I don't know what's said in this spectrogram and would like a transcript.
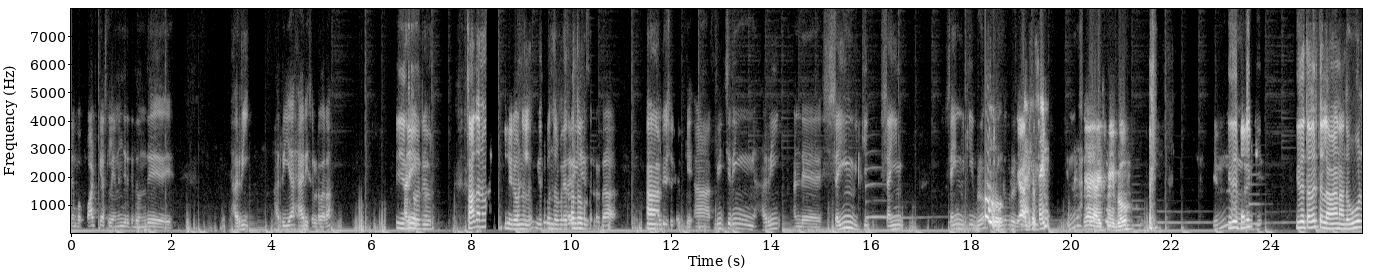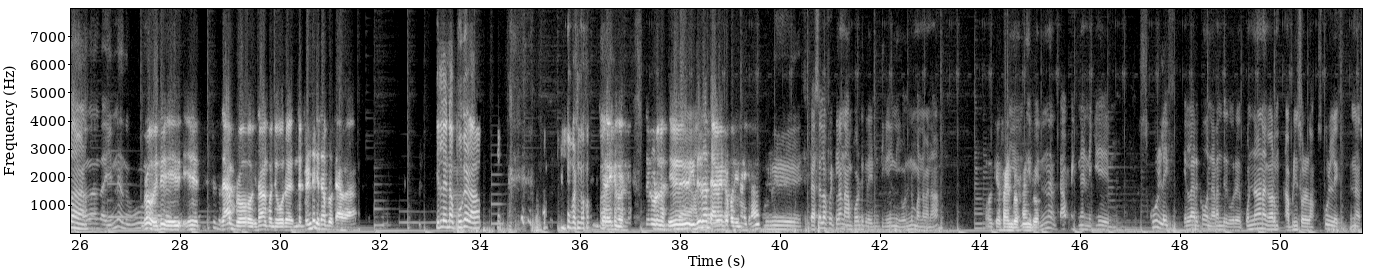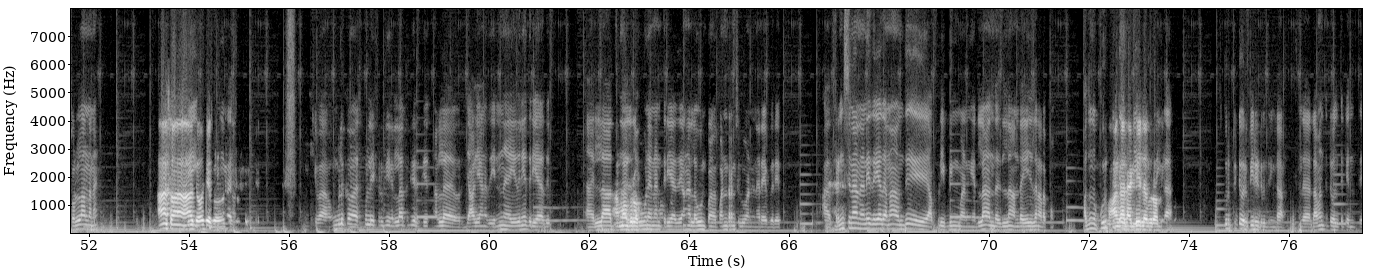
இன்னைக்கு நம்ம பாட்காஸ்ட்ல இணைஞ்சிருக்கிறது வந்து ஹரி. ஹரியா? ஹாரி ஒரு சாதாரணமா சொல்றதா? ஆ, அப்படியே சொல்லு. Okay. Featuring Hari and Shine Vicky. Shine. Shine Vicky bro bro. என்ன Yeah, yeah, it's me, bro. என்ன இது தவிர்த்தலாம் வேணாம். அந்த ஊலாம் வேணாம். என்ன அந்த ஊ Bro, இது ரேப் ப்ரோ இதான் கொஞ்சம் ஒரு இந்த ட்ரெண்டுக்கு இதான் ப்ரோ தேவை. இல்ல என்ன புகழா? இதுதான் தேவையற்ற பதிவு நினைக்கிறேன். ஒரு ஸ்பெஷல் எஃபெக்ட்லாம் நான் போட்டுக்கிறேன் எடிட்டிங்ல நீ ஒண்ணும் பண்ண வேணாம். Okay fine bro fine bro என்ன டாபிக்னா இன்னைக்கு ஸ்கூல் லைஃப் எல்லாருக்கும் நடந்திருக்கு. ஒரு பொன்னான காலம் அப்படின்னு சொல்லலாம். ஸ்கூல் லைஃப் என்ன சொல்லலாம் தானே? ஆ ஓகே ப்ரோ ஓகேவா? உங்களுக்கும் ஸ்கூல் லைஃப் இருக்கு எல்லாத்துக்கும் இருக்கு. நல்ல ஒரு ஜாலியானது என்ன எதுனே தெரியாது. எல்லா. லவ்னு என்னன்னு தெரியாது. ஆனா லவ் பண்றேன்னு சொல்லுவாங்க நிறைய பேரு. ஃப்ரெண்ட்ஸ்னா என்னன்னே தெரியாது. ஆனா வந்து அப்படி இப்படின்னு பாருங்க. எல்லாம் அந்த இதெல்லாம் அந்த ஏஜ் தான் நடக்கும். அதுவும் இந்த குறிப்பிட்ட? குறிப்பிட்ட ஒரு பீரியட் இருக்குங்களா இந்த லெவன்த் டுவெல்த் டென்த்து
